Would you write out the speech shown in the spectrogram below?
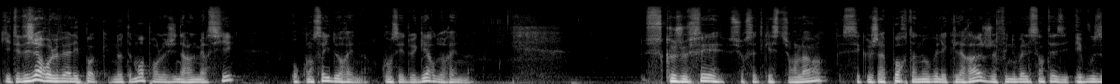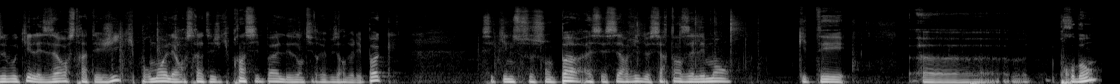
qui étaient déjà relevés à l'époque, notamment par le général Mercier au Conseil de Rennes, au Conseil de guerre de Rennes. Ce que je fais sur cette question-là, c'est que j'apporte un nouvel éclairage, je fais une nouvelle synthèse. Et vous évoquez les erreurs stratégiques. Pour moi, l'erreur stratégique principale des antidréviseurs de l'époque, c'est qu'ils ne se sont pas assez servis de certains éléments qui étaient probants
